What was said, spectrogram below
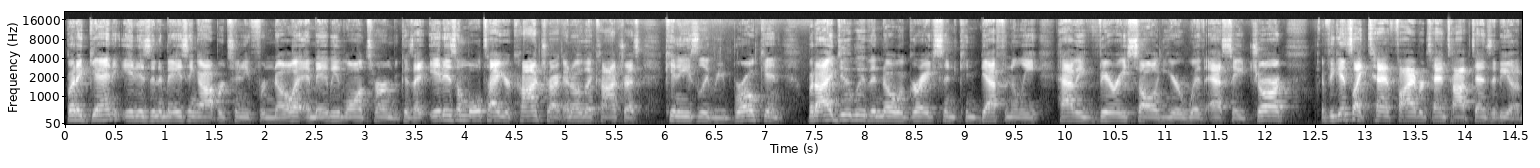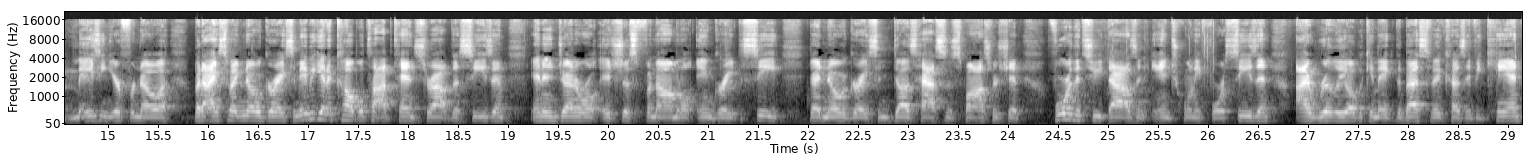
But again, it is an amazing opportunity for Noah and maybe long term because it is a multi year contract. I know the contracts can easily be broken, but I do believe that Noah Gragson can definitely have a very solid year with SHR. If he gets like 10, 5 or 10 top 10s, it'd be an amazing year for Noah. But I expect Noah Gragson maybe get a couple top 10s throughout the season. And in general, it's just phenomenal and great to see that Noah Gragson does have some sponsorship for the 2024 season. I really hope he can make the best of it because if he can,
